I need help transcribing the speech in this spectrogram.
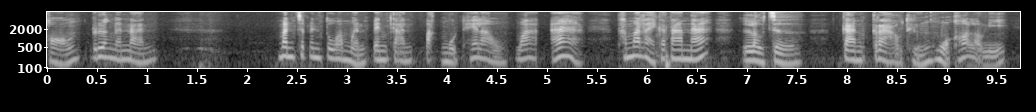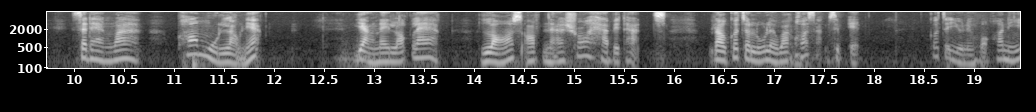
ของเรื่องนั้นๆ มันจะเป็นตัวเหมือนเป็นการปักหมุดให้เราว่าอ่าถ้าเมื่อไรก็ตามนะ เราเจอการกล่าวถึงหัวข้อเหล่านี้ แสดงว่าข้อมูลเหล่านี้อย่างในล็อกแรก loss of natural habitats เราก็จะรู้เลยว่าข้อ 31 ก็จะอยู่ในหัวข้อนี้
